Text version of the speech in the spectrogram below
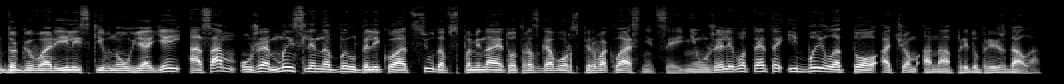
«Договорились», — кивнул я ей, а сам уже мысленно был далеко отсюда, вспоминая тот разговор с первоклассницей. Неужели вот это и было то, о чем она предупреждала?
